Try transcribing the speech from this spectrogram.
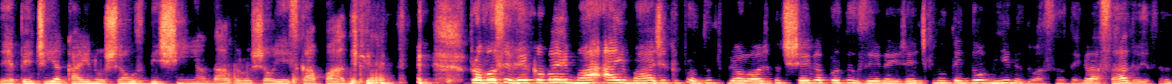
de repente ia cair no chão, os bichinhos iam andar pelo chão, ia escapar dele. para você ver como é a, ima a imagem que o produto biológico chega a produzir, né? gente que não tem domínio do assunto. É engraçado isso, né?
